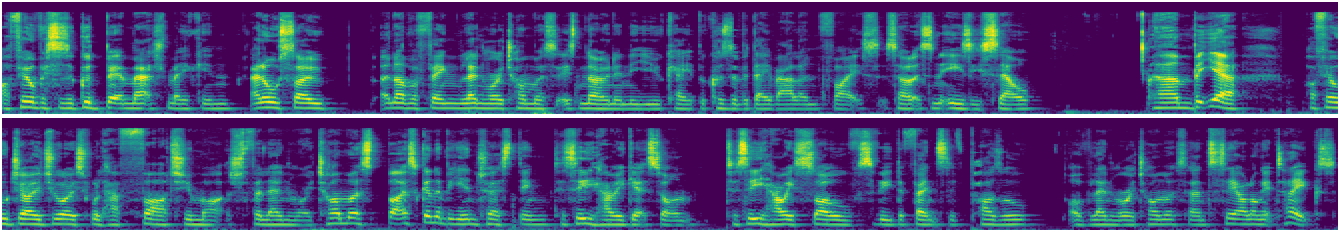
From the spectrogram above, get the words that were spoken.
I feel this is a good bit of matchmaking, and also another thing, Lenroy Thomas is known in the UK because of the Dave Allen fights, so it's an easy sell. Um, but yeah, I feel Joe Joyce will have far too much for Lenroy Thomas, but it's going to be interesting to see how he gets on, to see how he solves the defensive puzzle of Lenroy Thomas, and to see how long it takes.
